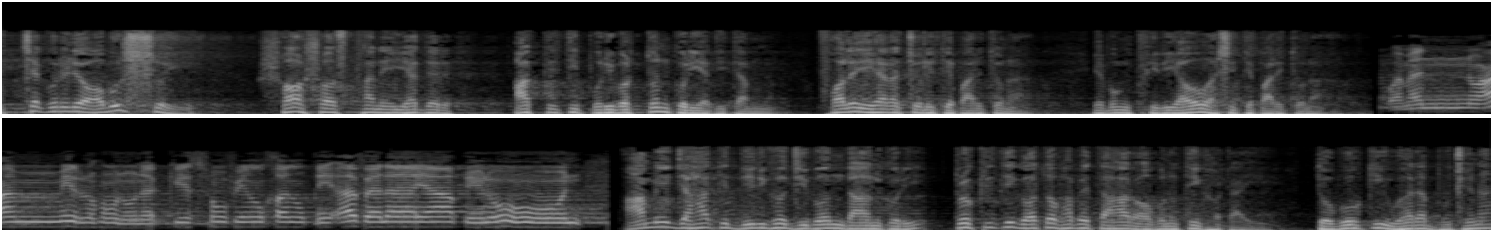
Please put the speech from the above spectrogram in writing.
ইচ্ছা করিলে অবশ্যই স্ব স্ব স্থানে ইহাদের আকৃতি পরিবর্তন করিয়া দিতাম ফলে ইহারা চলিতে পারিত না এবং ফিরিয়াও আসিতে পারিত না ومن نعمره ننكسه في الخلق أفلا يعقلون আমি যাহাকে দীর্ঘ জীবন দান করি প্রকৃতিগতভাবে তাহার অবনতি ঘটাই তবুও কি উহারা বুঝে না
